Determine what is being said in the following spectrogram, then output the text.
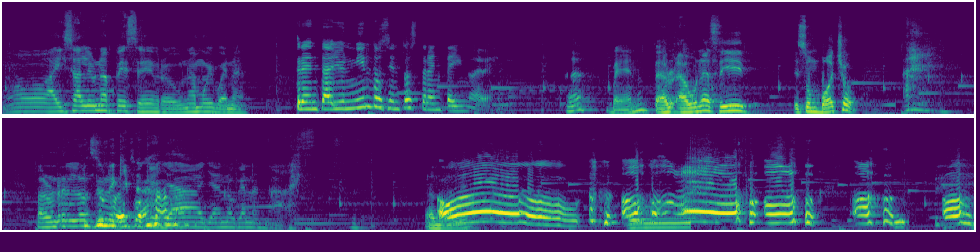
No, ahí sale una PC, bro, una muy buena. 31.239. Ah, bueno, pero aún así es un bocho. Para un reloj Es de un un equipo que ya, ya no ganan. Ay, Ándale. ¡Oh! ¡Oh! ¡Oh! ¡Oh! ¡Oh! ¡Oh!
